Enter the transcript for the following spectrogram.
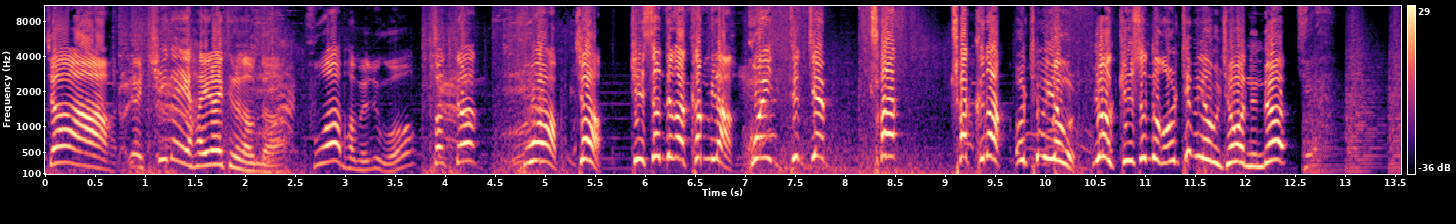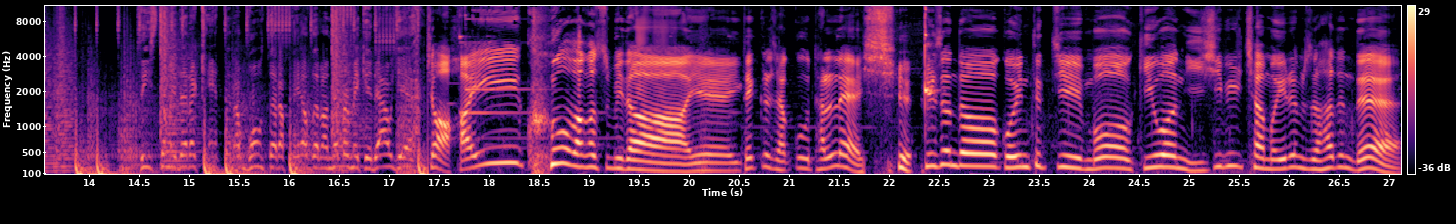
자, 야, 희대의 하이라이트가 나온다. 후압 하면 주고, 탁탁, 후압. 자, 길선드가 갑니다. 고인 특집, 촥, 촥크다. 얼티밋 형을. 야, 길선드가 얼티밋 형을 잡았는데? 자, 하이쿠 반갑습니다. 예, 이 댓글 자꾸 달래. 씨. 길선더 고인 특집 뭐 기원 21차 뭐 이러면서 하던데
